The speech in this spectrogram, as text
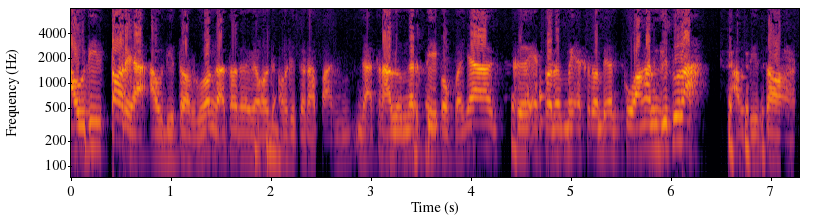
auditor ya, auditor. Gua nggak tahu dari aud- auditor apaan, nggak terlalu ngerti. Pokoknya ke ekonomi ekonomi dan keuangan gitulah, auditor.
